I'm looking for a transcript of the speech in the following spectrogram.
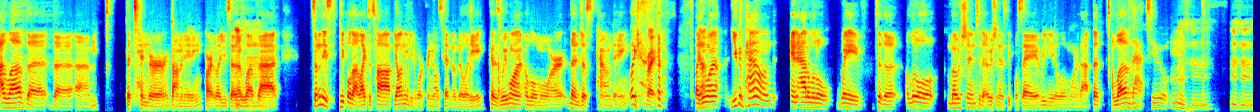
I love the the um the tender dominating part, like you said. Mm-hmm. I love mm-hmm. that. Some of these people that like to top, y'all need to work on y'all's hip mobility because we want a little more than just pounding. Like, right. Like yeah. we want you can pound and add a little wave to the a little motion to the ocean, as people say. We need a little more of that. But I love that too. Mm. Mm-hmm. Mm-hmm.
